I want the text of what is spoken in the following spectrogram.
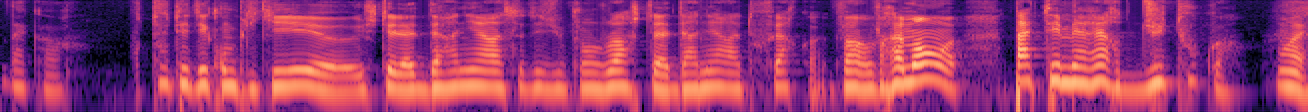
D'accord. Tout était compliqué. euh, j'étais la dernière à sauter du plongeoir. J'étais la dernière à tout faire. Quoi. Enfin, vraiment, euh, pas téméraire du tout. Quoi. Ouais.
